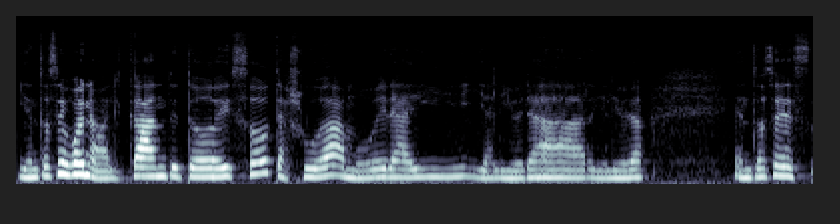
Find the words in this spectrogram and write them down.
Y entonces, bueno, el canto y todo eso te ayuda a mover ahí y a liberar y a liberar. Entonces,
